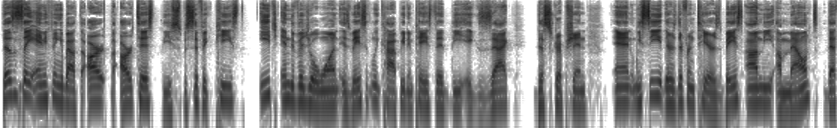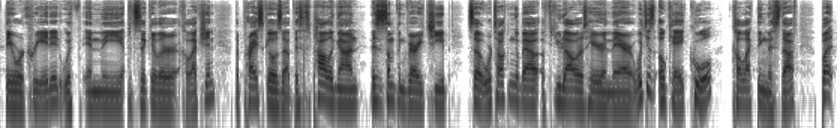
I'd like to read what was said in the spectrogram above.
Doesn't say anything about the art, the artist, the specific piece. Each individual one is basically copied and pasted the exact description. And we see there's different tiers based on the amount that they were created within the particular collection. The price goes up. This is Polygon. This is something very cheap. So we're talking about a few dollars here and there, which is okay, cool, collecting this stuff. But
